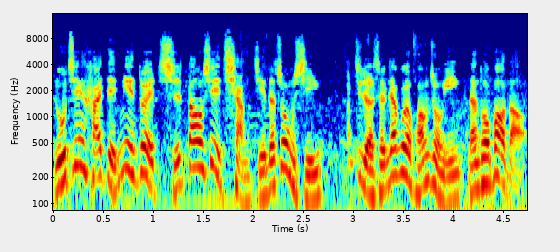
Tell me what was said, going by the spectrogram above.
如今还得面对持刀械抢劫的重刑。记者陈家贵、黄种莹南投报道。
